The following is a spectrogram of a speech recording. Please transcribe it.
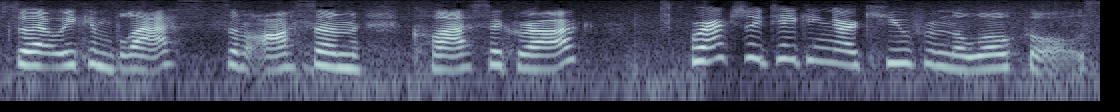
so that we can blast some awesome classic rock. We're actually taking our cue from the locals.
